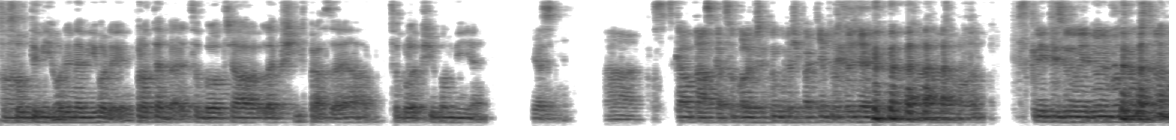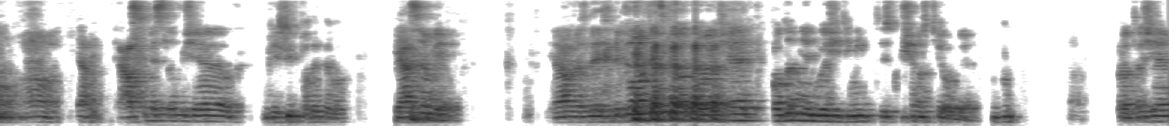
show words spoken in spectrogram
co jsou ty výhody, nevýhody pro tebe, co bylo třeba lepší v Praze a co bylo lepší v Londýně? Jasně. A klasická otázka, cokoliv řeknu bude špatně, protože uh, skritizuju jednu nebo druhou stranu. Uh, já, já si myslím, že... Můžeš říct pozitivu. Já jsem já diplomaticky odpovím, že podle mě je důležité mít ty zkušenosti obě. Mm-hmm. Protože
